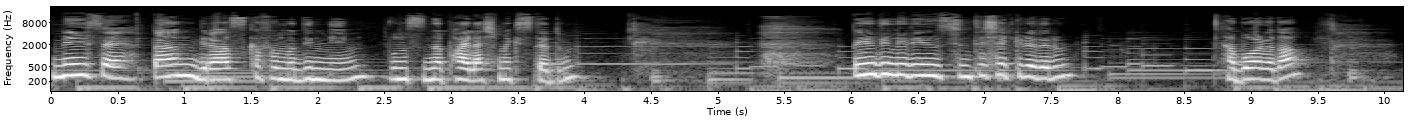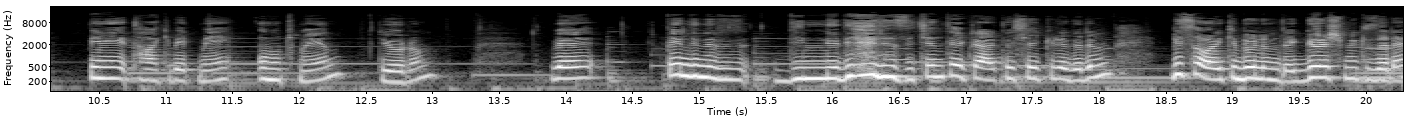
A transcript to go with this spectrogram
Neyse ben biraz kafamı dinleyeyim. Bunu sizinle paylaşmak istedim. Beni dinlediğiniz için teşekkür ederim. Ha bu arada beni takip etmeyi unutmayın diyorum. Ve beni dinlediğiniz için tekrar teşekkür ederim. Bir sonraki bölümde görüşmek üzere.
